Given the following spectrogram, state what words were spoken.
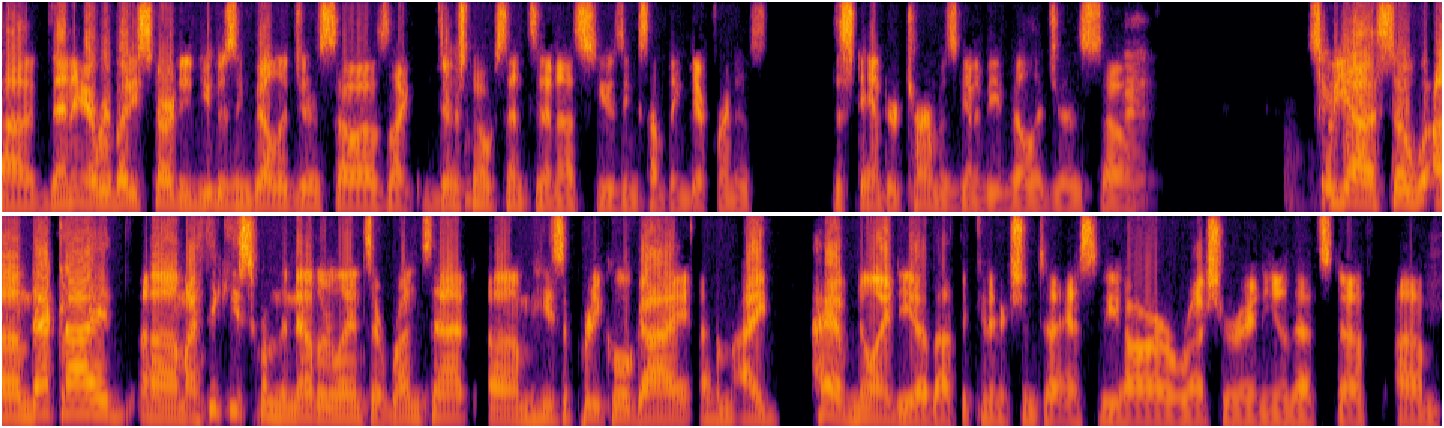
uh, then everybody started using villages. So I was like, there's no sense in us using something different if the standard term is going to be villages. So. Right. So yeah, so um, that guy, um, I think he's from the Netherlands that runs that. Um, he's a pretty cool guy. Um, I I have no idea about the connection to SVR or Russia or any of that stuff. Um,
